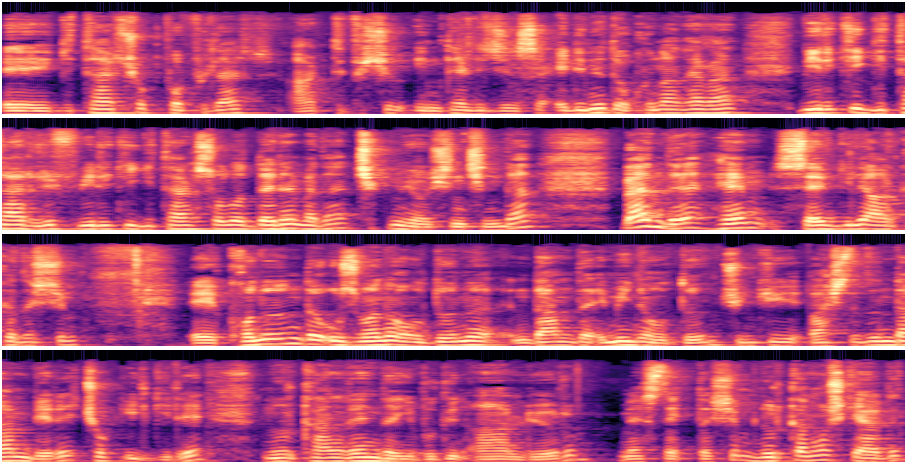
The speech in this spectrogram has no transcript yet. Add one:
e, gitar çok popüler. Artificial Intelligence'a elini dokunan hemen bir iki gitar riff, bir iki gitar solo denemeden çıkmıyor işin içinden. Ben de hem sevgili arkadaşım e, konunun da uzmanı olduğundan da emin olduğum çünkü başladığından beri çok ilgili Nurkan Renda'yı bugün ağırlıyorum meslektaşım. Nurkan hoş geldin.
